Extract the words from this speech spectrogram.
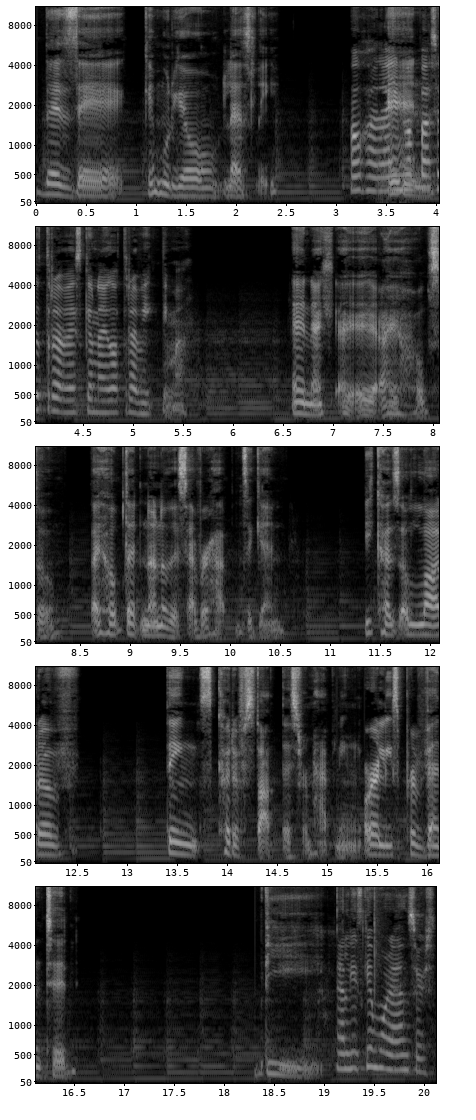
desde que murió Leslie. Ojalá y no And- pase otra vez que no haya otra víctima. And I, I I hope so. I hope that none of this ever happens again. Because a lot of things could have stopped this from happening or at least prevented the At least get more answers.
